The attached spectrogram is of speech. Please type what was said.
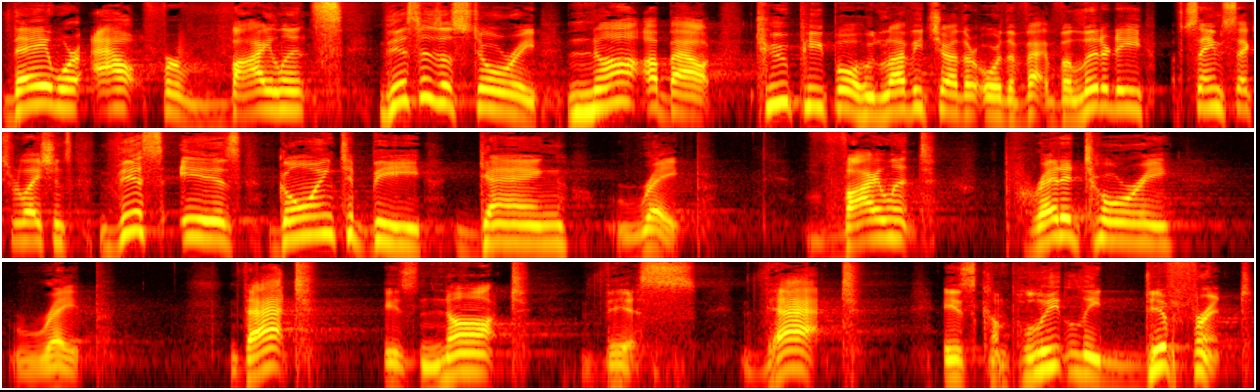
They were out for violence. This is a story not about two people who love each other or the validity of same sex relations. This is going to be gang rape. Violent, predatory rape. That is not this. That is completely different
